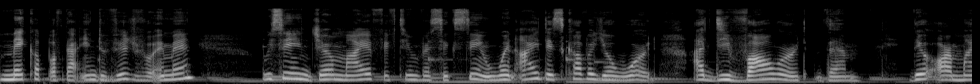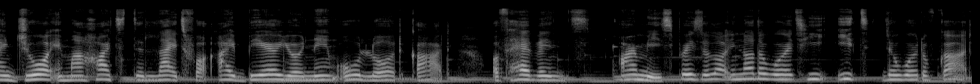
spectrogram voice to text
makeup of that individual. Amen. We see in Jeremiah 15, verse 16, when I discovered your word, I devoured them. They are my joy and my heart's delight, for I bear your name, O Lord God of heaven's armies. Praise the Lord. In other words, he eats the word of God.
